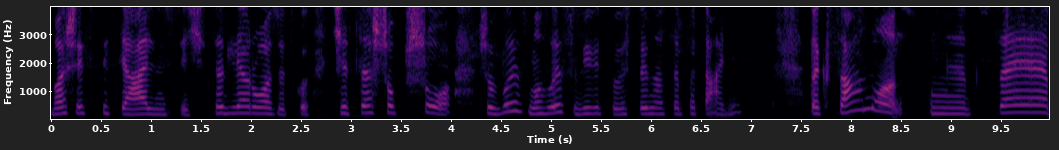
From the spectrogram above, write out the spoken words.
вашій спеціальності, чи це для розвитку, чи це щоб що, щоб ви змогли собі відповісти на це питання. Так само це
